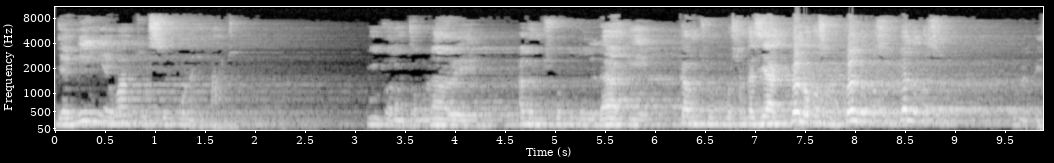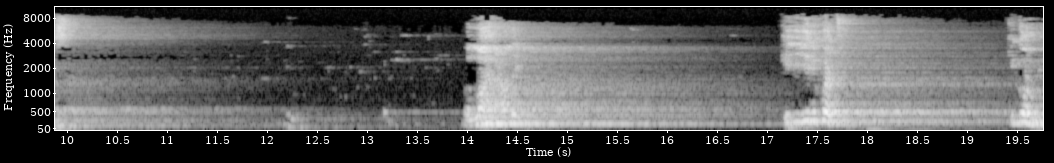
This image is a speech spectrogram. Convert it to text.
Jamii ya watu wasiokuwa na kipato mtu anamtoa nawe amemchukua mtoto dada yake kama mchukua kwa shangazi yake kwenda ukasoma kwenda ukasoma kwenda ukasoma kuna pesa. Wallahi alazim. Kijijini kwetu Kigombe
